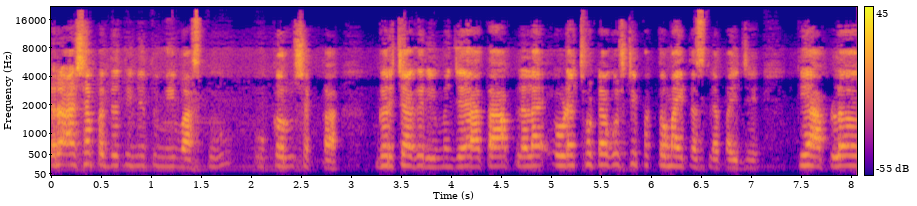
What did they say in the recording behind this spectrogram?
तर अशा पद्धतीने तुम्ही वास्तू करू शकता. घरच्या घरी. म्हणजे आता आपल्याला एवढ्या छोट्या गोष्टी फक्त माहीत असल्या पाहिजे की आपलं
